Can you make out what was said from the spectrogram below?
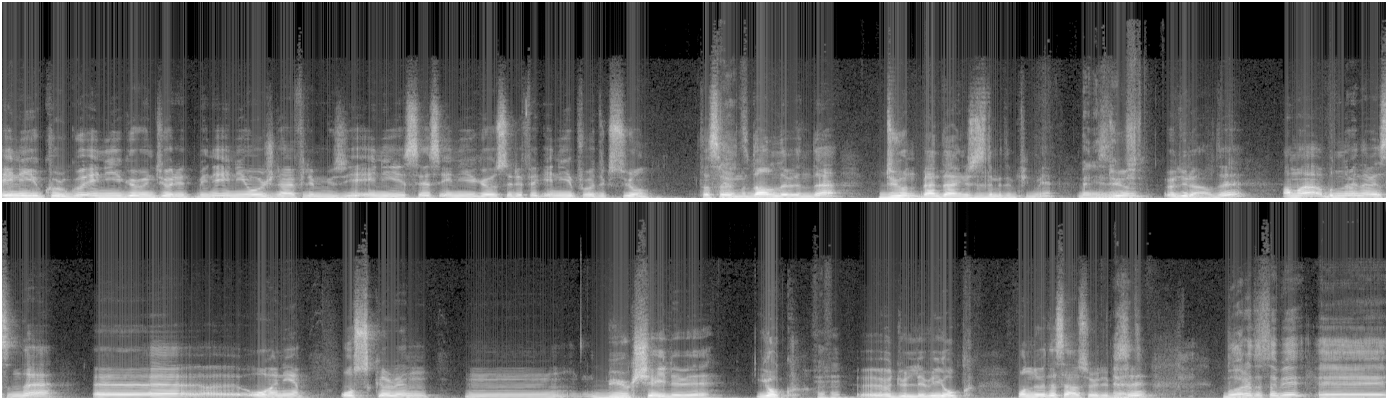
en iyi kurgu, en iyi görüntü yönetmeni, en iyi orijinal film müziği, en iyi ses, en iyi görsel efekt, en iyi prodüksiyon tasarımı Evet. dallarında Dune, ben daha henüz izlemedim filmi. ben Dune izlemiştim. ödül aldı. Ama bunların arasında eee, o hani Oscar'ın hmm, büyük şeyleri yok. Ee, ödülleri yok. Onları da sen söyle bize. Evet. Bu arada tabii eee,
